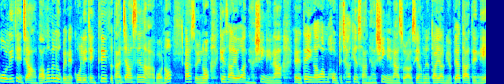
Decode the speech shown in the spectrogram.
ကိုယ်လေးချိန်ကြာအောင်ဘာမှမလုပ်ဘဲနဲ့ကိုယ်လေးချိန်တိတိတတ်တာကြာဆင်းလာတာပေါ့နော်အဲ့ဒါဆိုရင်တော့ကင်ဆာရောဂါများရှိနေလားအဲတိမ်ကောင်းကမဟုတ်တခြားကင်ဆာများရှိနေလားဆိုတာကိုဆရာဝန်နဲ့တွားရောက်ပြီးတော့ပြသတင်နေ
